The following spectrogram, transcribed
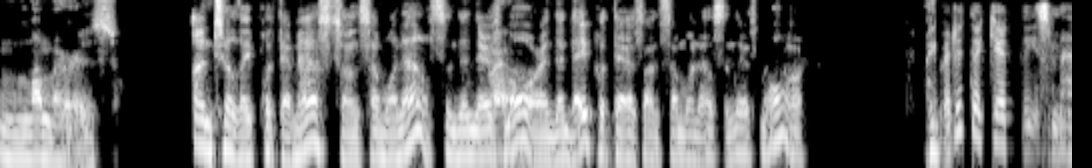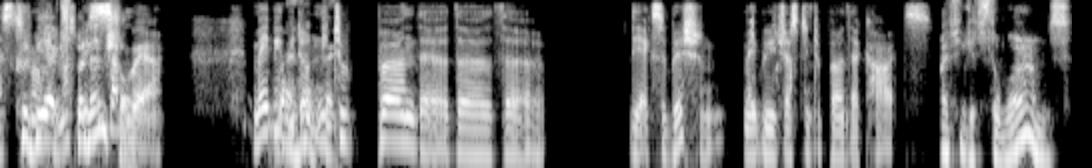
mummers. until they put their masks on someone else, and then there's Wow. more, and then they put theirs on someone else, and there's more. Where did they get these masks Could from? be It must be exponential. somewhere. Maybe we Right, don't need they- to burn the the the the exhibition. Maybe we just need to burn their cards. I think it's the worms.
